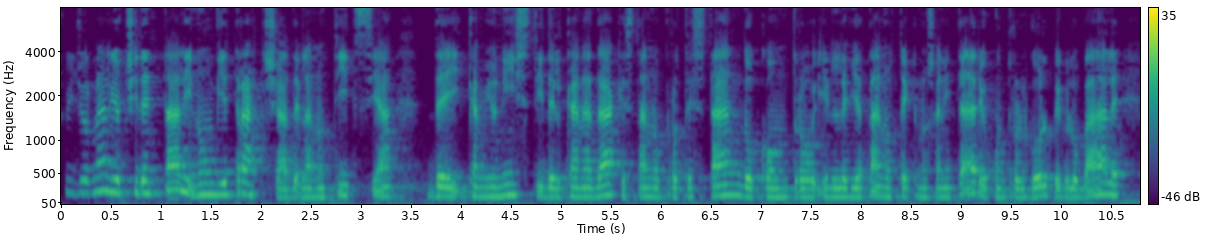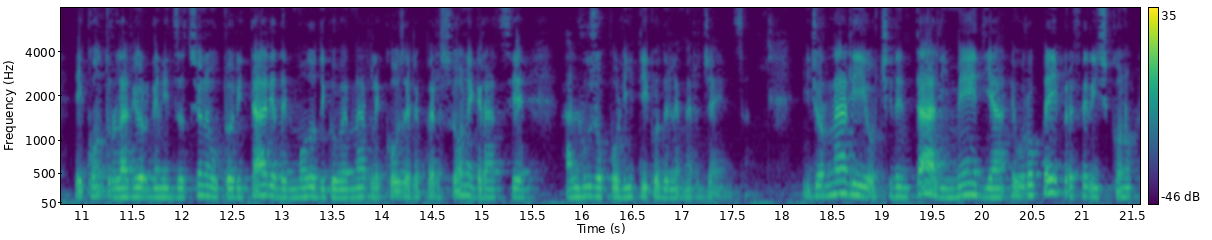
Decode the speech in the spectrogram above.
Sui giornali occidentali non vi è traccia della notizia dei camionisti del Canada che stanno protestando contro il leviatano tecnosanitario, contro il golpe globale e contro la riorganizzazione autoritaria del modo di governare le cose e le persone grazie all'uso politico dell'emergenza. I giornali occidentali, i media europei preferiscono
